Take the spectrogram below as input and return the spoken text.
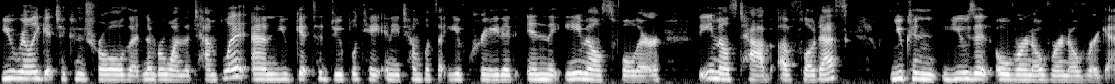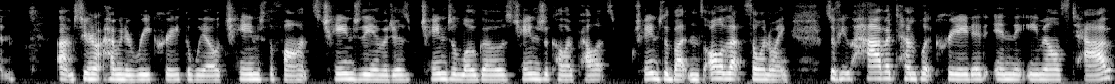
you really get to control the number one, the template, and you get to duplicate any templates that you've created in the emails folder, the emails tab of Flodesk you can use it over and over and over again. Um, so you're not having to recreate the wheel, change the fonts, change the images, change the logos, change the color palettes, change the buttons. All of that's so annoying. So if you have a template created in the emails tab,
